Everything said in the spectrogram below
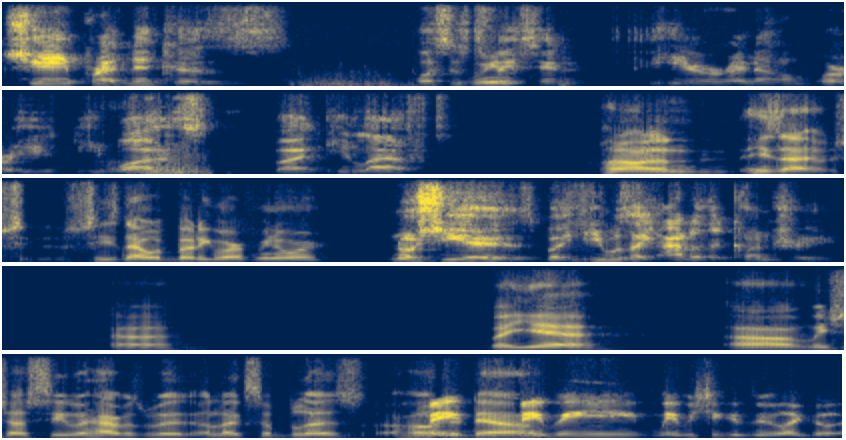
She ain't pregnant because what's his We- face in here right now, or he he was, but he left. Hold on, he's not. She, she's not with Buddy Murphy anymore. No, she is, but he was like out of the country. Uh, but yeah, uh, we shall see what happens with Alexa Bliss holding maybe, it down. maybe maybe she could do like a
